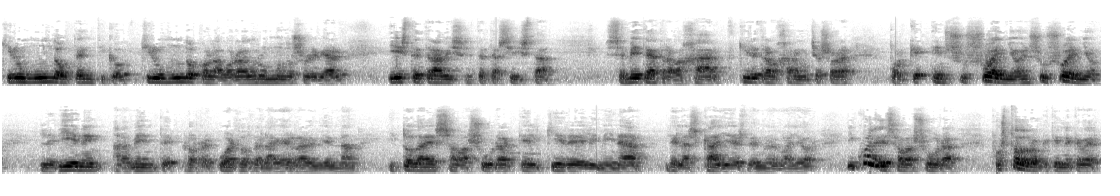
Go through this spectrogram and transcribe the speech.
quiere un mundo auténtico, quiere un mundo colaborador, un mundo solidario. Y este Travis, este taxista, se mete a trabajar, quiere trabajar muchas horas, porque en su sueño, en su sueño, le vienen a la mente los recuerdos de la guerra de Vietnam y toda esa basura que él quiere eliminar de las calles de Nueva York. ¿Y cuál es esa basura? Pues todo lo que tiene que ver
